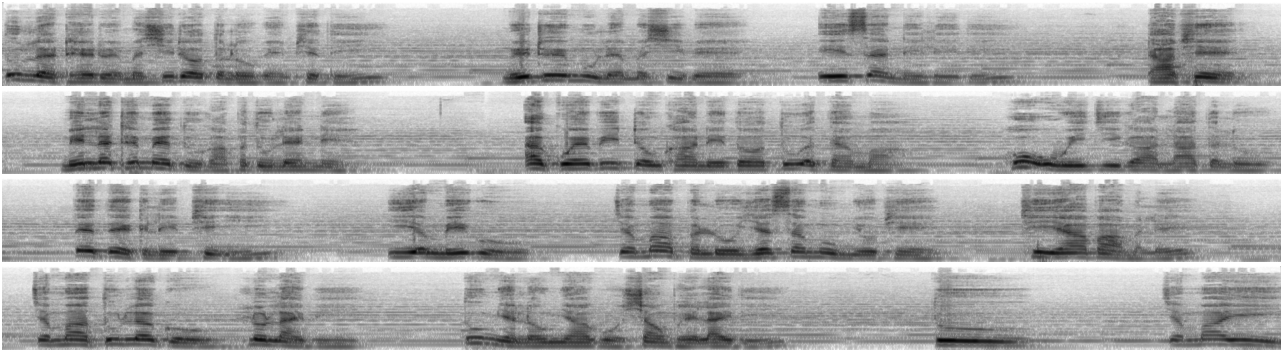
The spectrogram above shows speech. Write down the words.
သူ့လက်ထဲတွင်မရှိတော့သလိုပင်ဖြစ်သည်မေးထွေးမှုလည်းမရှိဘဲအေးဆက်နေလေသည်ဒါဖြင့် မင်းလက်ထက်မဲ့သူကဘသူလဲနှင့်အကွဲပြီးတုန်ခါနေသောသူ့အတန်မှာဟို့အဝေးကြီးကလာသလိုတဲ့တဲ့ကလေးဖြစ်၏ဤအမေးကို ကျမဘလို့ရက်ဆက်မှုမျိုးဖြင့်ဖြေရပါမလဲကျမသူ့လက်ကိုလွှတ်လိုက်ပြီးသူ့မျက်လုံးများကိုရှောင်ဖယ်လိုက်သည်သူကျမ၏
